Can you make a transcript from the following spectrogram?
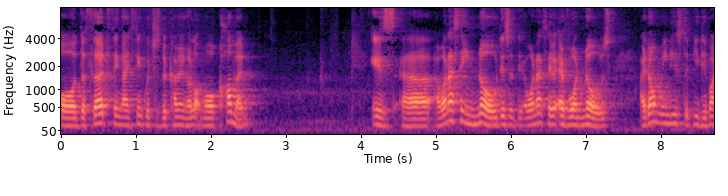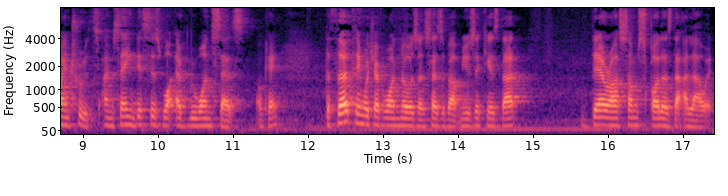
or the third thing I think which is becoming a lot more common, is uh, when I say no, this is, when I say everyone knows, I don't mean these to be divine truths. I'm saying this is what everyone says. Okay. The third thing which everyone knows and says about music is that there are some scholars that allow it,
